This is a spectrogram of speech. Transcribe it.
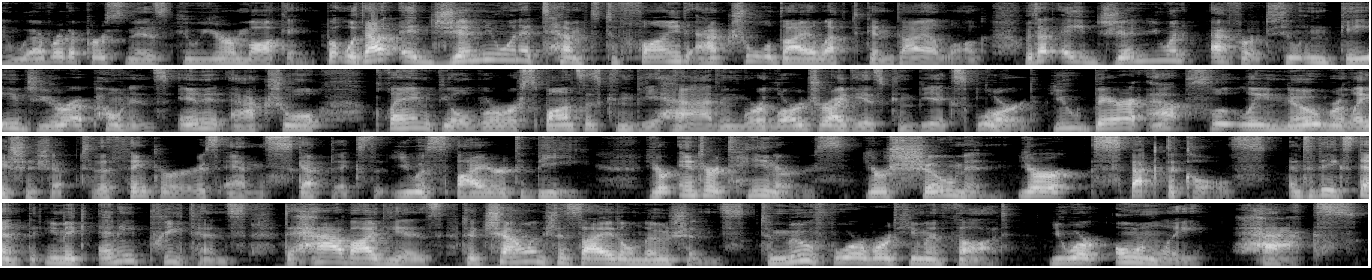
whoever the person is who you're mocking. But without a genuine attempt to find actual dialectic and dialogue, without a genuine effort to engage your opponents in an actual playing field where responses can be had and where larger ideas can be explored. You bear absolutely no relationship to the thinkers and skeptics that you aspire to be. Your entertainers, your showmen, your spectacles, and to the extent that you make any pretense to have ideas, to challenge societal notions, to move forward human thought, you are only hacks.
